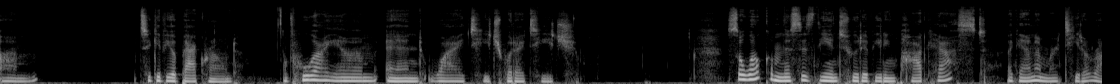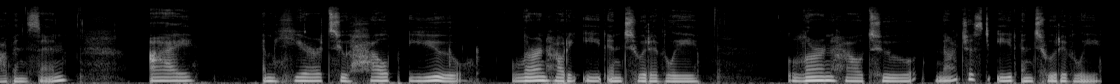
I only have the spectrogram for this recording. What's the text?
um, to give you a background of who I am and why I teach what I teach. So, welcome. This is the Intuitive Eating Podcast. Again, I'm Martita Robinson. I am here to help you learn how to eat intuitively learn how to not just eat intuitively,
